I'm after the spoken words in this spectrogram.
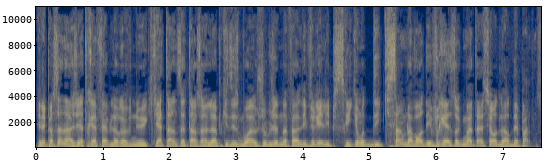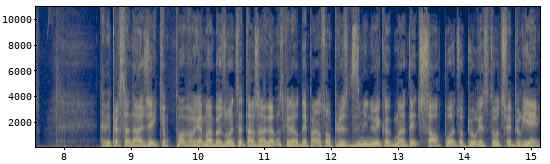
Il y a des personnes âgées à très faible revenu qui attendent cet argent-là puis qui disent moi je suis obligé de me faire les virer l'épicerie qui ont des, qui semblent avoir des vraies augmentations de leurs dépenses. T'as des personnes âgées qui ont pas vraiment besoin de cet argent-là parce que leurs dépenses ont plus diminué qu'augmenté. Tu sors pas, tu vas plus au resto, tu fais plus rien.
